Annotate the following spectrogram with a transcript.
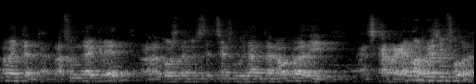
no va intentar, va fer un decret a l'agost de 1789 que va dir ens carreguem el règim fora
